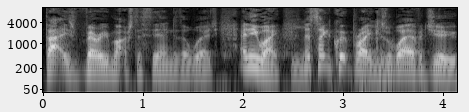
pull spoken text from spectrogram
that is very much the thin end of the wedge. Anyway, mm. let's take a quick break because mm. we're way overdue.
